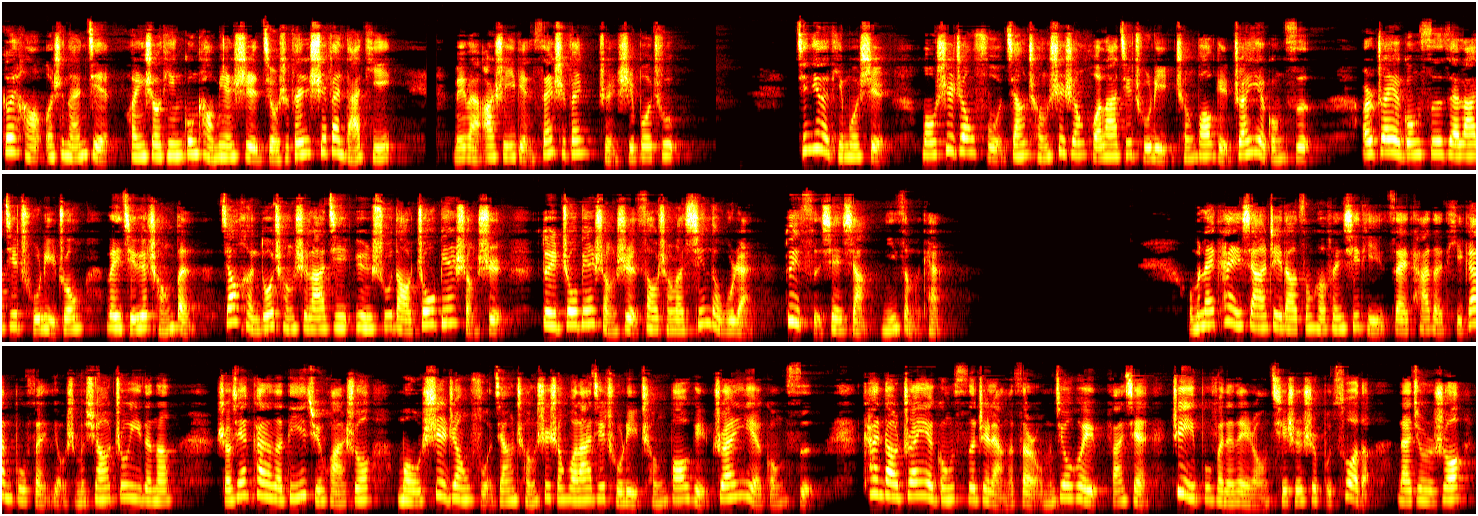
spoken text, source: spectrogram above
各位好，我是暖姐，欢迎收听公考面试九十分示范答题，每晚二十一点三十分准时播出。今天的题目是：某市政府将城市生活垃圾处理承包给专业公司，而专业公司在垃圾处理中为节约成本，将很多城市垃圾运输到周边省市，对周边省市造成了新的污染。对此现象你怎么看？我们来看一下这道综合分析题，在它的题干部分有什么需要注意的呢？首先看到的第一句话说，某市政府将城市生活垃圾处理承包给专业公司。看到“专业公司”这两个字儿，我们就会发现这一部分的内容其实是不错的。那就是说，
